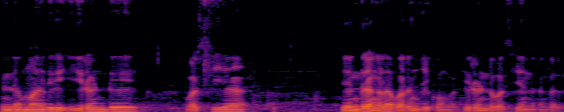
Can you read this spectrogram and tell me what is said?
இந்த மாதிரி இரண்டு வசிய இயந்திரங்களை வரைஞ்சிக்கோங்க. இரண்டு வசிய இயந்திரங்கள்.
